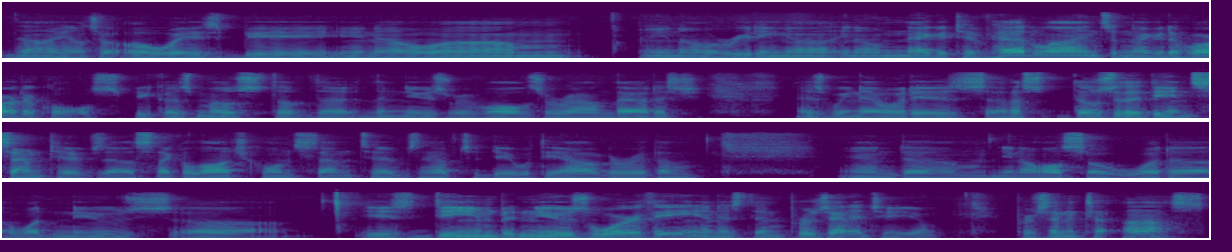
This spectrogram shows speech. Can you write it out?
No, you know, to always be, you know, um, you know, reading, uh, you know, negative headlines and negative articles because most of the, the news revolves around that. As, as we know, it is, uh, those are the, the incentives, uh, psychological incentives that have to do with the algorithm and um, you know also what uh, what news uh, is deemed newsworthy and is then presented to you, presented to us.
